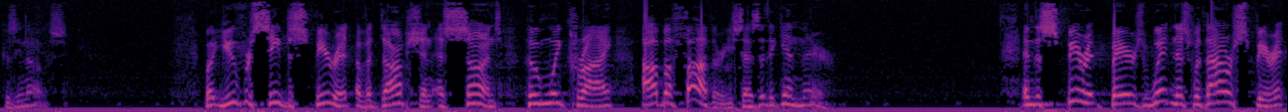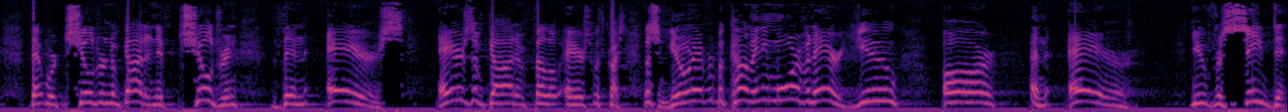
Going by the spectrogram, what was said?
Because he knows. But you've received a spirit of adoption as sons, whom we cry, Abba, Father. He says it again there. And the Spirit bears witness with our spirit that we're children of God. And if children, then heirs. Heirs of God and fellow heirs with Christ. Listen, you don't ever become any more of an heir. You are an heir. You've received it.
